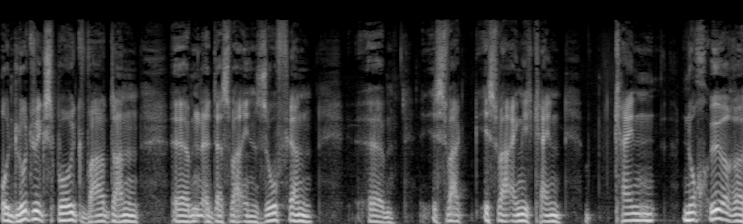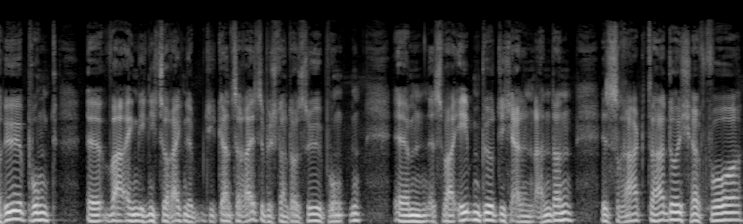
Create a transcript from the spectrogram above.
und Ludwigsburg war dann ähm, das war insofern, ähm, es war, es war eigentlich kein, kein noch höherer Höhepunkt äh, war eigentlich nicht zu erreichen. Die ganze Reise bestand aus Höhepunkten. Ähm, es war ebenbürtig allen anderen. Es ragt dadurch hervor,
